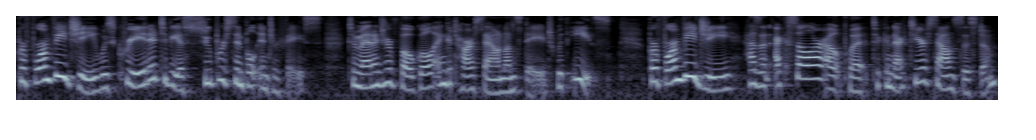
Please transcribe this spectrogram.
Perform VG was created to be a super simple interface to manage your vocal and guitar sound on stage with ease. Perform VG has an XLR output to connect to your sound system,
